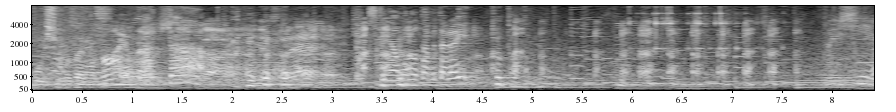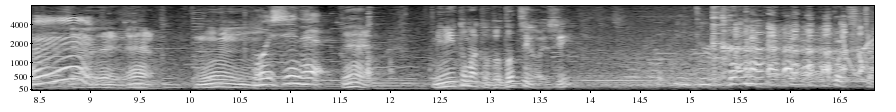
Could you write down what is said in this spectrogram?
美味しゅうございます。あよかった。いいです。ね好きなもの食べたらいい。美 味しい。うん。ねうん。美味しいね。ねミニトマトとどっちが美味しい？これちっちゃ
